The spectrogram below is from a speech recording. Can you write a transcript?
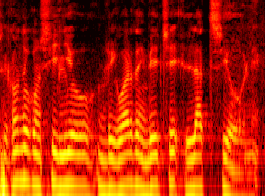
Il secondo consiglio riguarda invece l'azione.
